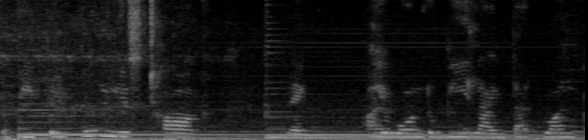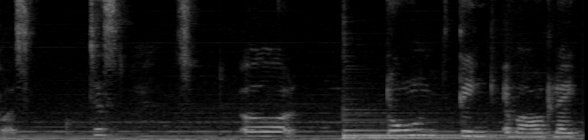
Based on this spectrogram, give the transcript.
the people whom you stalk like i want to be like that one person. Just uh, don't think about like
